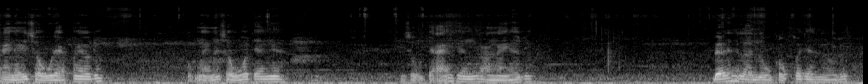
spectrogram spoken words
Cây này xù đẹp heo chú. Khúc này nó xù hết trơn nha. Xù trái trên cái phần này heo chú. Đế lên nu cục hết trơn heo chú.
